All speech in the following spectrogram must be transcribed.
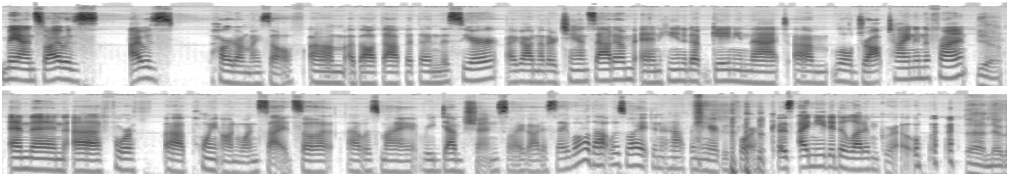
man so i was i was hard on myself um, about that but then this year i got another chance at him and he ended up gaining that um, little drop tine in the front Yeah. and then a fourth uh, point on one side so that, that was my redemption so i gotta say well that was why it didn't happen the year before because i needed to let him grow Uh, no,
